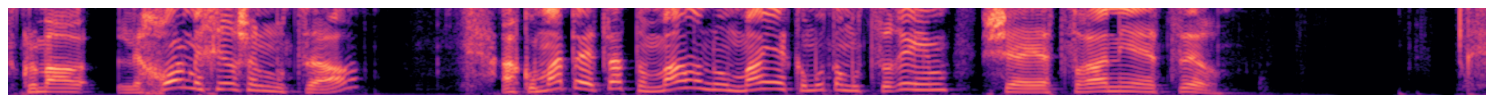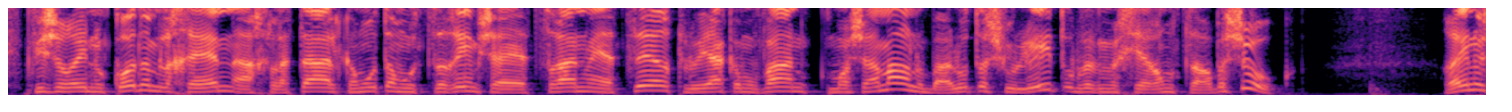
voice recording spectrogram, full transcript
כלומר, לכל מחיר של מוצר, עקומת ההיצע תאמר לנו מהי הכמות המוצרים שהיצרן ייצר. כפי שראינו קודם לכן, ההחלטה על כמות המוצרים שהיצרן מייצר תלויה כמובן, כמו שאמרנו, בעלות השולית ובמחיר המוצר בשוק. ראינו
